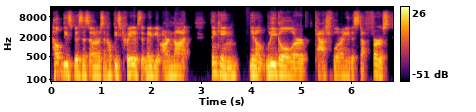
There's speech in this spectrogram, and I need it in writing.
help these business owners and help these creatives that maybe are not thinking you know legal or cash flow or any of this stuff first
